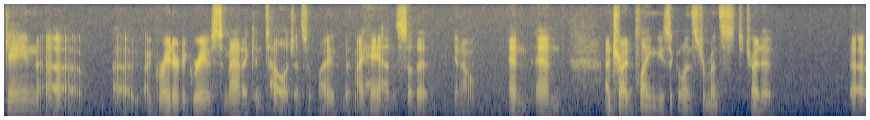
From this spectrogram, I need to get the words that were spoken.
gain uh, a, a, greater degree of somatic intelligence with my with my hands, so that you know, and and I tried playing musical instruments to try to uh,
